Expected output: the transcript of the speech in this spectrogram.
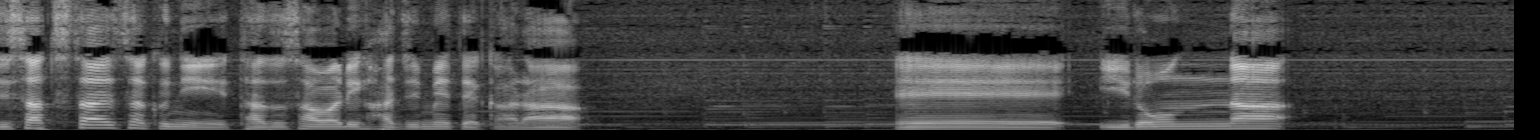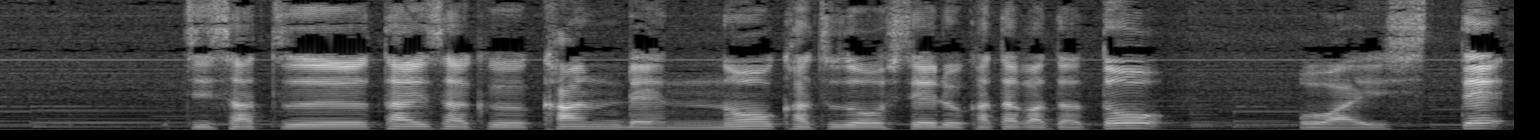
自殺対策に携わり始めてから、えー、いろんな自殺対策関連の活動をしている方々とお会いして、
